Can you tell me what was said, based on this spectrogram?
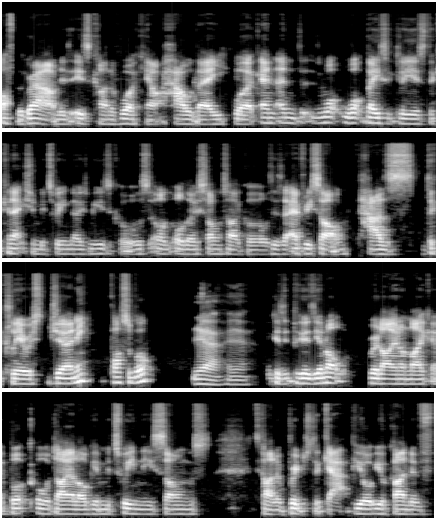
off the ground is, is kind of working out how they work and and what what basically is the connection between those musicals or, or those song cycles is that every song has the clearest journey possible Yeah, yeah. because because you're not relying on like a book or dialogue in between these songs to kind of bridge the gap. You're you're kind of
